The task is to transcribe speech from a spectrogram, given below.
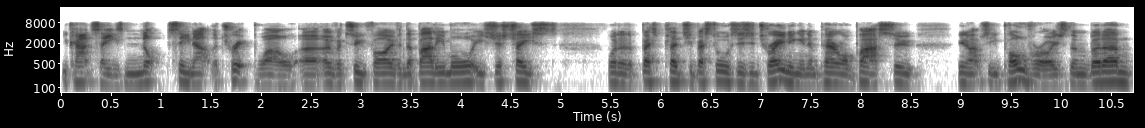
you can't say he's not seen out the trip well uh, over two five in the Ballymore. He's just chased one of the best, plenty best horses in training in Impair Pass, who, you know, absolutely pulverised them. But um,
